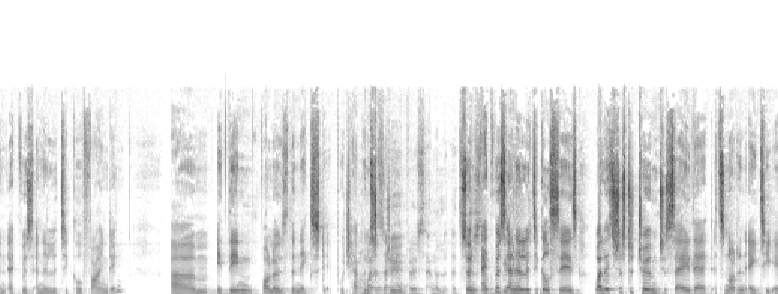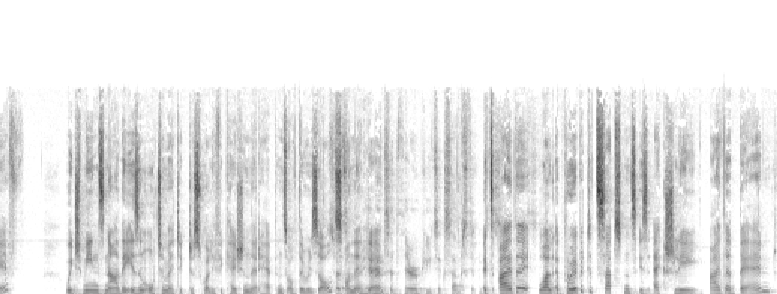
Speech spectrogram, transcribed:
an adverse analytical finding, um, it then follows the next step, which happens what is to an adverse so an adverse analytical says, well, it's just a term to say that it's not an ATF, which means now there is an automatic disqualification that happens of the results on that day. prohibited therapeutic substance. It's either, well, a prohibited substance is actually either banned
